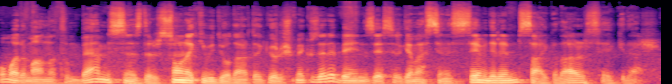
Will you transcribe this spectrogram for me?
Umarım anlatımı beğenmişsinizdir. Sonraki videolarda görüşmek üzere. Beğeninizi esirgemezseniz sevinirim. Saygılar, sevgiler.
